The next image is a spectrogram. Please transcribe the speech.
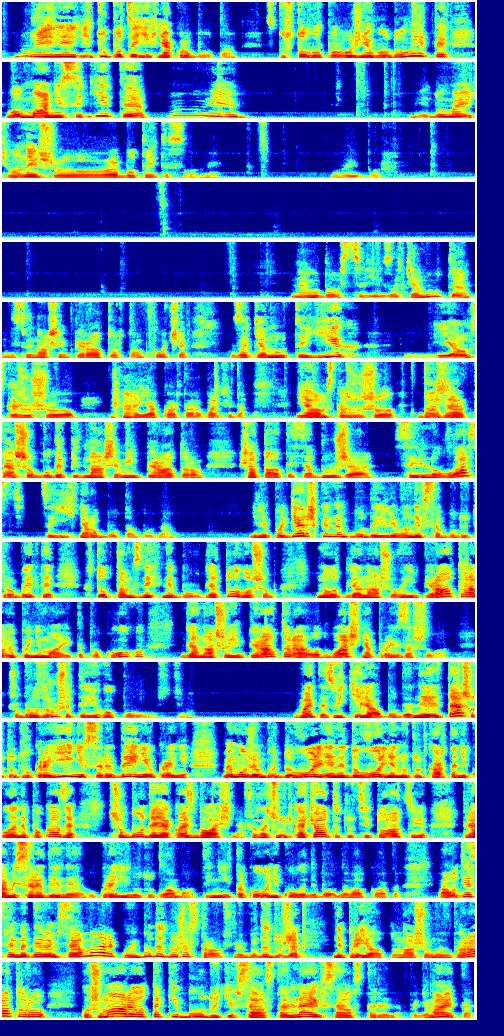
Ну, і, і, тупо це їхня робота. З пустого в порожню воду лити, в обмані сидіти. Ну і, і думають вони, що работайте самі. Вибор. Не вдасться їх затягнути. Якщо наш імператор там хоче затягнути їх, і я вам скажу, що як карта бачите, я вам скажу, що навіть те, що буде під нашим імператором шататися дуже сильно власть, це їхня робота буде. Ілі поддержки не буде, ілі вони все будуть робити, хто б там з них не був. Для того, щоб ну, для нашого імператора, ви розумієте про кого, для нашого імператора от башня произошла, щоб розрушити його повністю. Знаєте, звідтіля буде. Не те, що тут в Україні, всередині України. Ми можемо бути довольні, недовольні, ну тут карта ніколи не показує, що буде якась башня, що почнуть качати тут ситуацію прямо із середини Україну тут ламати. Ні, такого ніколи не бав- не мав карта. А от якщо ми дивимося Америку, і буде дуже страшно, і буде дуже неприємно нашому імператору, кошмари от такі будуть, і все остальне, і все остальне. Понімаєте?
